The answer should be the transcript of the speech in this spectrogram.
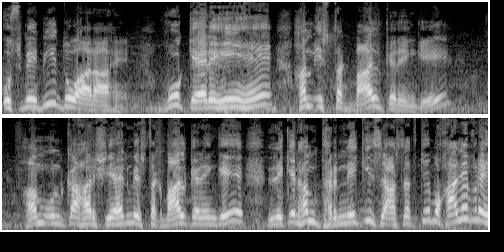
اس میں بھی دو آرا ہیں۔ وہ کہہ رہے ہیں ہم استقبال کریں گے۔ ہم ان کا ہر شہر میں استقبال کریں گے لیکن ہم دھرنے کی سیاست کے مخالف رہے ہیں۔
